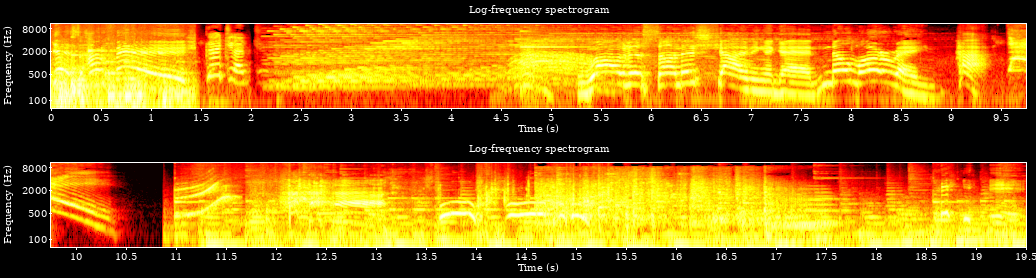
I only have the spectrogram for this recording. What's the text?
Yes, I'm finished! Good job. Wow, the sun is shining again. No more rain. Ha! Yay! Hehehe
